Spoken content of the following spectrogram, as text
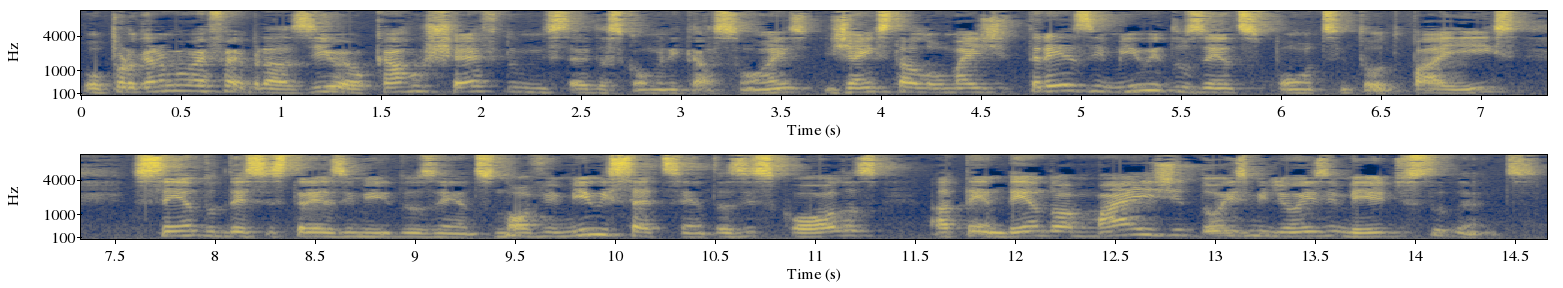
O programa Wi-Fi Brasil é o carro-chefe do Ministério das Comunicações, já instalou mais de 13.200 pontos em todo o país, sendo desses 13.200, 9.700 escolas, atendendo a mais de 2 milhões e meio de estudantes.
